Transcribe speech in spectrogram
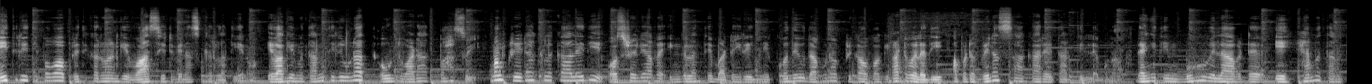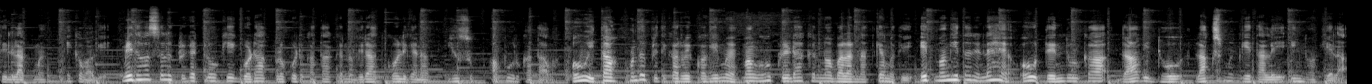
නීති රීති පවා ප්‍රතිකරුවන්ගේ වාසියට වෙනස් කරලා තියෙනවා. ඒ වගේම තනතිලි වුණත් ඔවුන්ට වඩාත් පහසුයි. මං ක්‍රීඩා කළ කාලේදී ඕස්ට්‍රේලියාව එංගලන්තේ බටහිරින්දිය කොදෙව් දකුණු අප්‍රිකාව වගේ රටවලදී අපට වෙනස් ආකාරයේ තනතිල් ලැබුණා. දැන් ඉතින් බොහෝ වෙලාවට ඒ හැම තනතිල්ලක්ම එක වගේ. මේ දවස්වල ක්‍රිකට් ලෝකයේ ගොඩාක් ලොකුට කතා කරන විරාත් කෝලි ගැනත් යුසුප් අපූරු කතාවක්. ඔහු ඉතා හොඳ ප්‍රතිකරුවෙක් වගේම මං ඔහු ක්‍රීඩා කරනවා බලන්නත් කැමති ඒත් මං හිතන්නේ නැහැ ඔහු තෙන්දුල්කා ඩාවිඩ් හෝ ලක්ෂ්මන්ගේ තලයේ ඉන්නවා කියලා.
